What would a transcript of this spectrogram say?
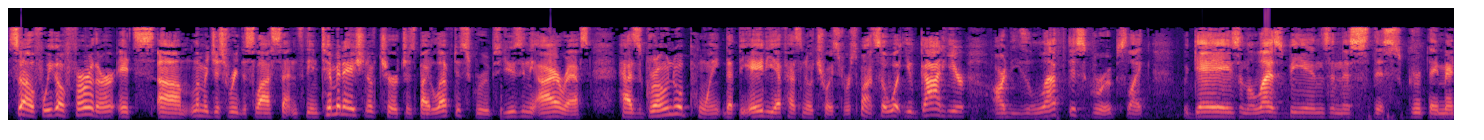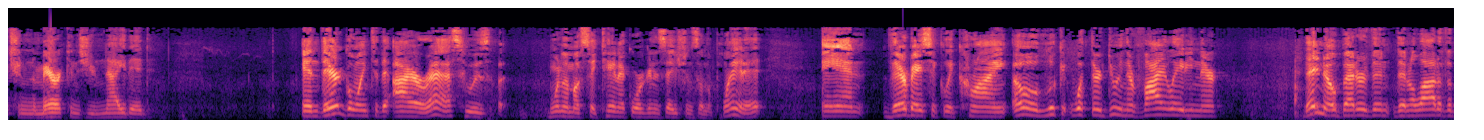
So if we go further, it's um, let me just read this last sentence. The intimidation of churches by leftist groups using the IRS has grown to a point that the ADF has no choice to respond. So what you've got here are these leftist groups like the gays and the lesbians and this this group they mentioned, Americans United, and they're going to the IRS, who is one of the most satanic organizations on the planet, and they're basically crying, "Oh, look at what they're doing! They're violating their." They know better than than a lot of the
